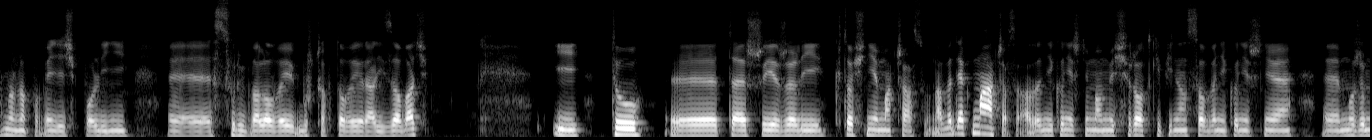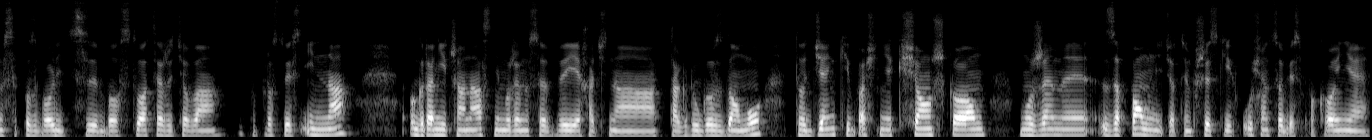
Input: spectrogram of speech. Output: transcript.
można powiedzieć, po linii survivalowej, bushcraftowej realizować. I tu też, jeżeli ktoś nie ma czasu, nawet jak ma czas, ale niekoniecznie mamy środki finansowe, niekoniecznie możemy sobie pozwolić, bo sytuacja życiowa po prostu jest inna. Ogranicza nas, nie możemy sobie wyjechać na tak długo z domu, to dzięki właśnie książkom możemy zapomnieć o tym wszystkich, usiąść sobie spokojnie,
